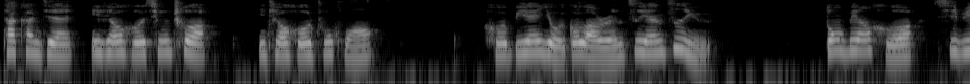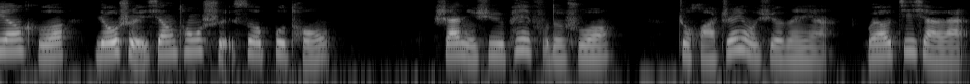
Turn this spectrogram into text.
他看见一条河清澈，一条河竹黄。河边有一个老人自言自语：“东边河，西边河，流水相通，水色不同。”傻女婿佩服地说：“这话真有学问呀，我要记下来。”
